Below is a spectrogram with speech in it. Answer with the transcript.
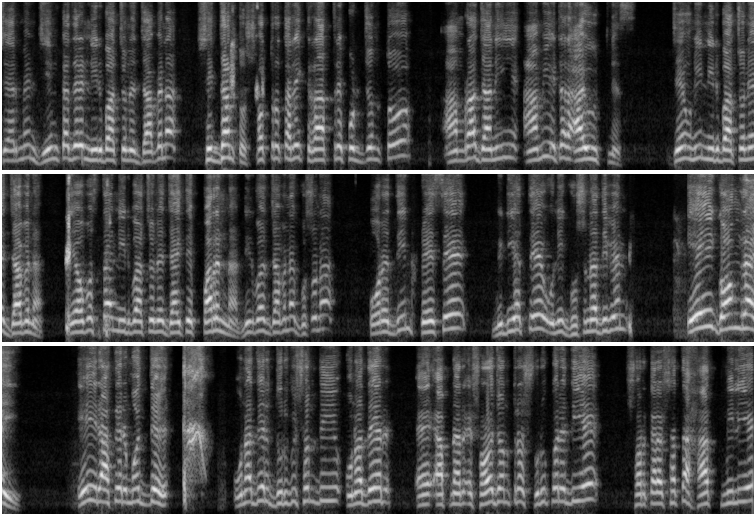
চেয়ারম্যান জিএম কাদের নির্বাচনে যাবে না। সিদ্ধান্ত, সতেরো তারিখ রাত্রে পর্যন্ত আমরা জানি, আমি এটার আই উইটনেস যে উনি নির্বাচনে যাবে না। এই অবস্থায় নির্বাচনে যাইতে পারেন না। নির্বাচন যাবে না, ঘোষণা। পরের দিন প্রেসে, মিডিয়াতে উনি ঘোষণা দিবেন। এই গংরাই এই রাতের মধ্যে ওনাদের দুর্বিসন্ধি, ওনাদের আপনার ষড়যন্ত্র শুরু করে দিয়ে সরকারের সাথে হাত মিলিয়ে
